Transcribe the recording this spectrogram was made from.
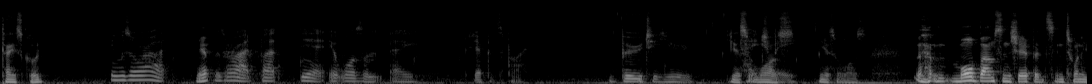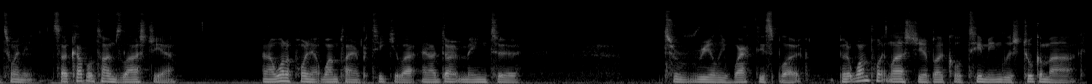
Tastes good. It was all right. Yep. It was all right, but yeah, it wasn't a shepherd's pie. Boo to you. Yes, it was. Yes, it was. Um, More bumps and shepherds in 2020. So a couple of times last year, and I want to point out one player in particular, and I don't mean to to really whack this bloke, but at one point last year, a bloke called Tim English took a mark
